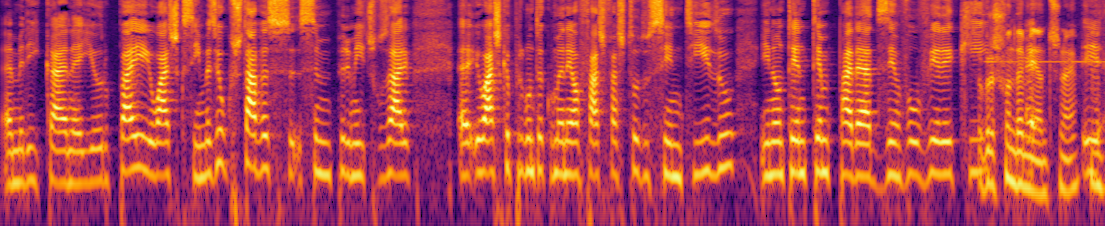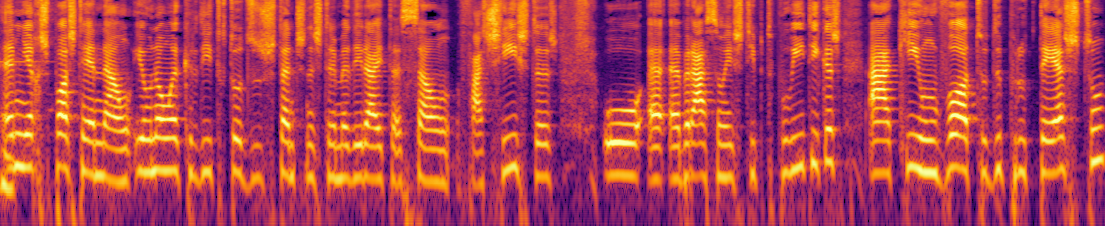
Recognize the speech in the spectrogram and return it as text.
americana e europeia. Eu acho que sim, mas eu gostava, se, se me permites, Rosário, eh, eu acho que a pergunta que o Manel faz faz todo o sentido e não tendo tempo para desenvolver aqui. Sobre os fundamentos, a, não é? Uhum. A minha resposta é não. Eu não acredito que todos os estantes na extrema-direita são fascistas ou a, abraçam este tipo de políticas. Há aqui um voto de protesto uh,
